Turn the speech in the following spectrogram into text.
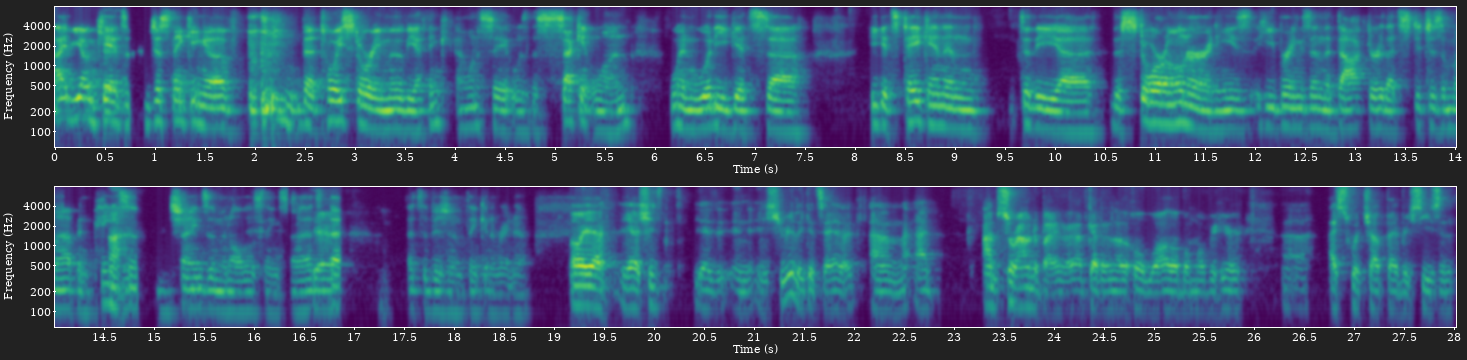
I have young kids. I'm just thinking of the Toy Story movie. I think I want to say it was the second one when Woody gets uh, he gets taken and to the uh, the store owner, and he's he brings in the doctor that stitches him up and paints Uh-huh. him, and shines him, and all those things. So that's Yeah. that, that's the vision I'm thinking of right now. Oh yeah, yeah. She's yeah, and, and she really gets at it. Um, I, I'm surrounded by it. I've got another whole wall of them over here. Uh, I switch up every season.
